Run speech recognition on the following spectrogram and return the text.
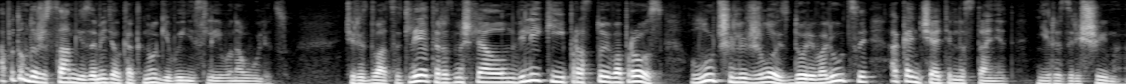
а потом даже сам не заметил, как ноги вынесли его на улицу. Через 20 лет, размышлял он, великий и простой вопрос, лучше ли жилось до революции, окончательно станет неразрешимым.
